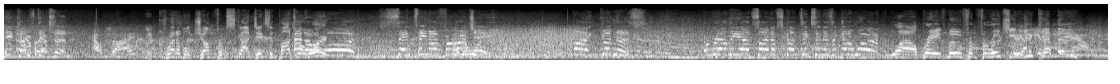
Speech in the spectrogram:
Here comes Dixon. Outside. Incredible jump from Scott Dixon. Pato Pato O'Ward. O'Ward. Santino Ferrucci. My goodness. Around the outside of Scott Dixon. Is it going to work? Wow, brave move from Ferrucci. Are you kidding up there me?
